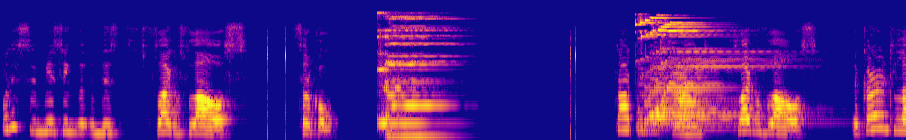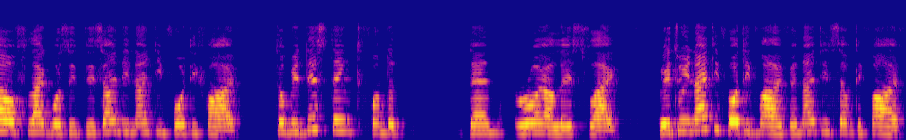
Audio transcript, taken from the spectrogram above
What is missing in this flag of Laos? Circle. Starting next round. Flag of Laos. The current Lao flag was designed in 1945 to be distinct from the then royalist flag. Between 1945 and 1975,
